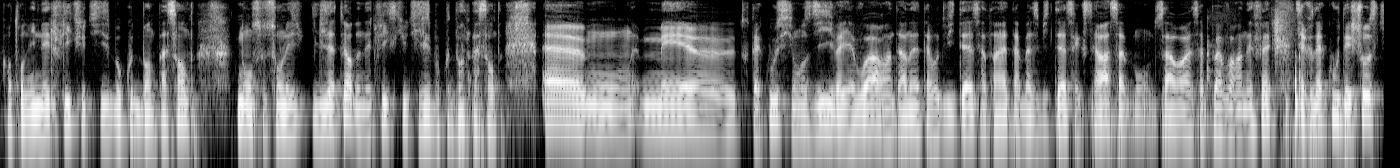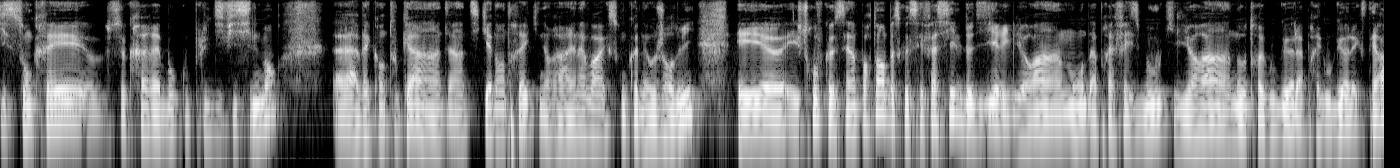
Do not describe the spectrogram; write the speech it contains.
quand on dit Netflix utilise beaucoup de bandes passantes, non, ce sont les utilisateurs de Netflix qui utilisent beaucoup de bandes passantes. Euh, mais euh, tout à coup, si on se dit il va y avoir Internet à haute vitesse, Internet à basse vitesse, etc., ça, bon, ça, ça peut avoir un effet. C'est-à-dire que d'un coup, des choses qui se sont créées euh, se créeraient beaucoup plus difficilement, euh, avec en tout cas un, un ticket d'entrée qui n'aurait rien à voir avec ce qu'on connaît aujourd'hui. Et, euh, et je trouve que c'est important parce que c'est facile de dire il y aura un monde après Facebook, il y aura un autre Google après Google, etc.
